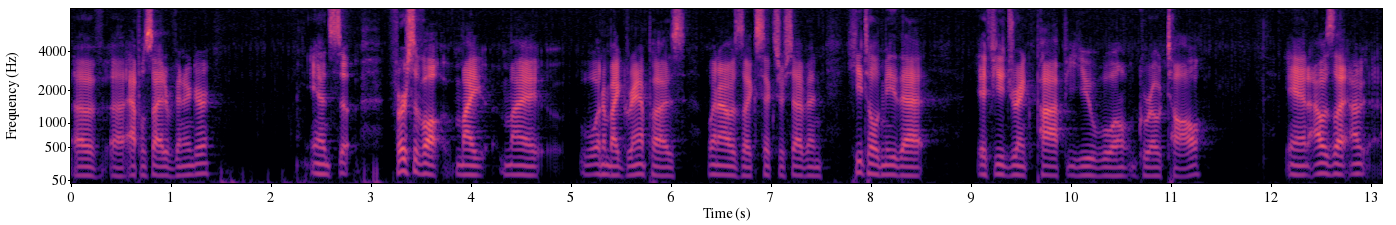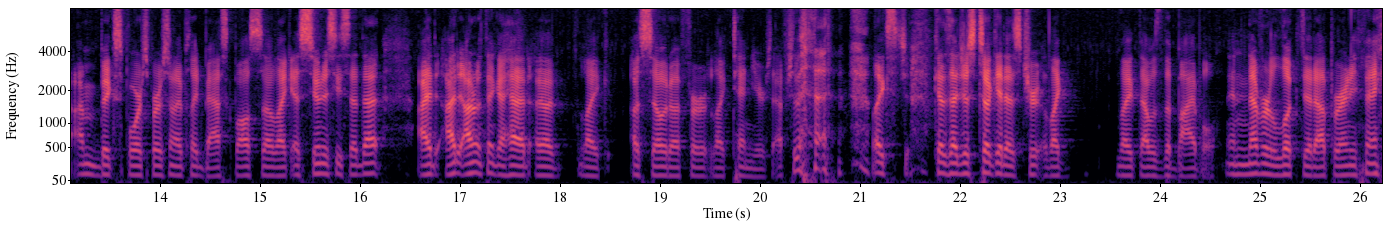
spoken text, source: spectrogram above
of uh, apple cider vinegar. And so, first of all, my my one of my grandpas when I was like six or seven, he told me that if you drink pop, you won't grow tall. And I was like, I'm, I'm a big sports person. I played basketball, so like as soon as he said that, I, I, I don't think I had a like a soda for like ten years after that, like because I just took it as true, like like that was the Bible, and never looked it up or anything.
